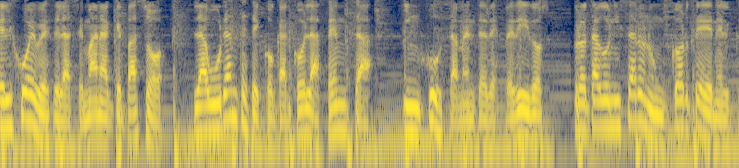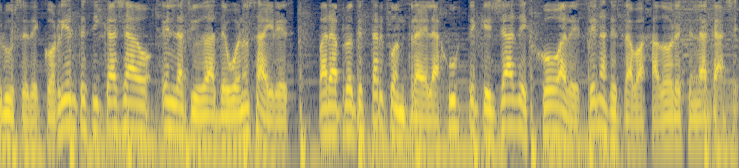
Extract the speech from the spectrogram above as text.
El jueves de la semana que pasó, laburantes de Coca-Cola FEMSA, injustamente despedidos, protagonizaron un corte en el cruce de Corrientes y Callao en la ciudad de Buenos Aires para protestar contra el ajuste que ya dejó a decenas de trabajadores en la calle.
